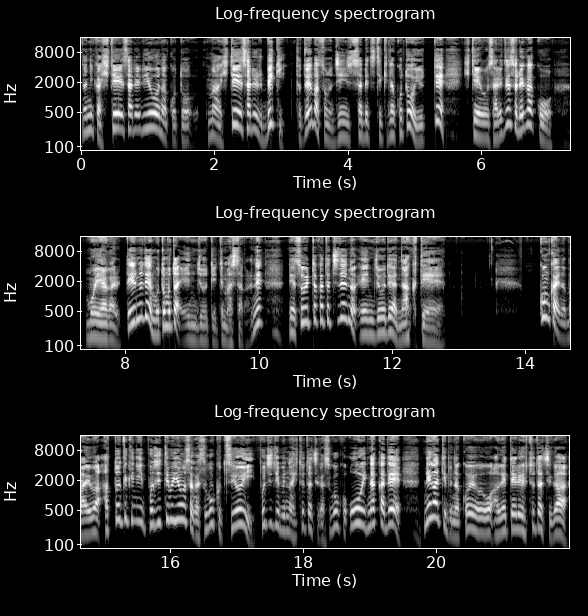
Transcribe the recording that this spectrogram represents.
何か否定されるようなこと、まあ否定されるべき、例えばその人種差別的なことを言って否定をされてそれがこう燃え上がるっていうので、もともとは炎上って言ってましたからね。で、そういった形での炎上ではなくて、今回の場合は圧倒的にポジティブ要素がすごく強い、ポジティブな人たちがすごく多い中で、ネガティブな声を上げている人たちが、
